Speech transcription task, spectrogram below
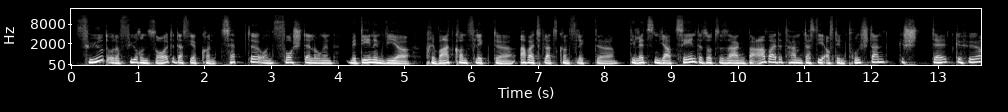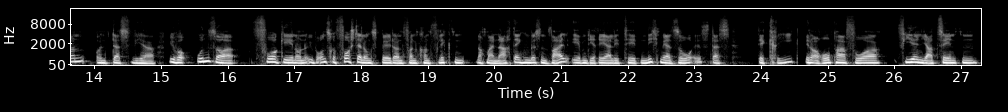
führt oder führen sollte, dass wir Konzepte und Vorstellungen, mit denen wir Privatkonflikte, Arbeitsplatzkonflikte, die letzten Jahrzehnte sozusagen bearbeitet haben, dass die auf den Prüfstand gestellt gehören und dass wir über unser Vorgehen und über unsere Vorstellungsbilder von Konflikten nochmal nachdenken müssen, weil eben die Realität nicht mehr so ist, dass der Krieg in Europa vor vielen Jahrzehnten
